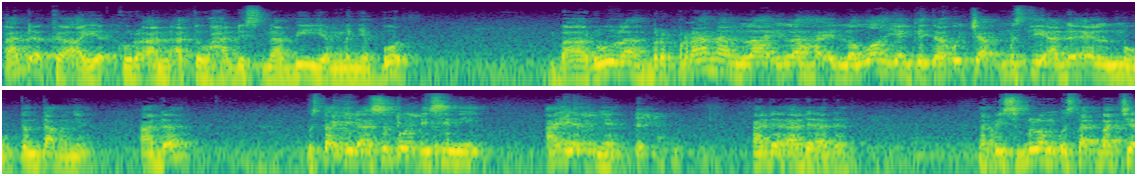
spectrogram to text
adakah ayat Quran atau hadis Nabi yang menyebut barulah berperanan la ilaha illallah yang kita ucap mesti ada ilmu tentangnya? Ada? Ustaz tidak sebut di sini ayatnya. Ada, ada, ada. Tapi sebelum Ustaz baca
